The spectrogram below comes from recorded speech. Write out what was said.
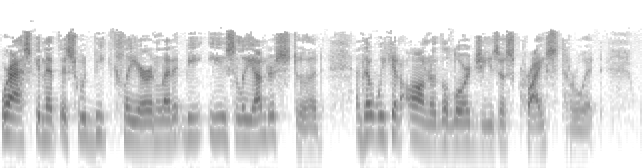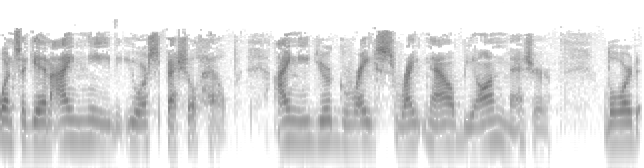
We're asking that this would be clear and let it be easily understood and that we can honor the Lord Jesus Christ through it. Once again, I need your special help. I need your grace right now beyond measure. Lord,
